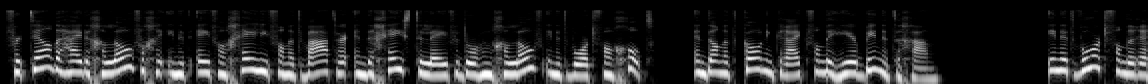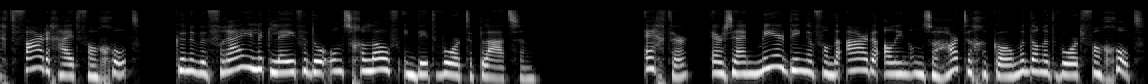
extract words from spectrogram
vertelde hij de gelovigen in het evangelie van het water en de geest te leven door hun geloof in het woord van God, en dan het koninkrijk van de Heer binnen te gaan. In het woord van de rechtvaardigheid van God kunnen we vrijelijk leven door ons geloof in dit woord te plaatsen. Echter, er zijn meer dingen van de aarde al in onze harten gekomen dan het woord van God,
